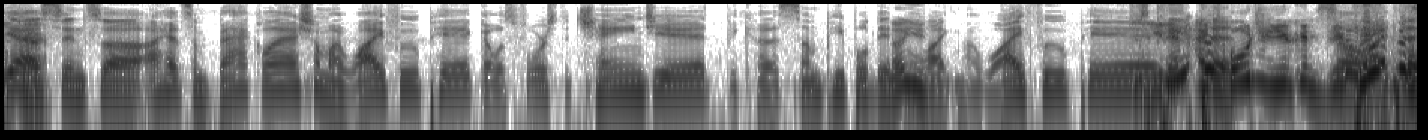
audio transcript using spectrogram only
yeah. Since uh, I had some backlash on my waifu pick, I was forced to change it because some people didn't you- like my waifu pick. Just You keep I it. told you you could do so it. I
